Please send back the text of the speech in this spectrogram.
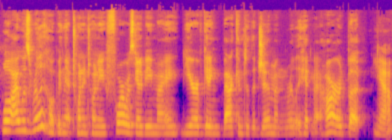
Well, I was really hoping that 2024 was going to be my year of getting back into the gym and really hitting it hard. But yeah,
